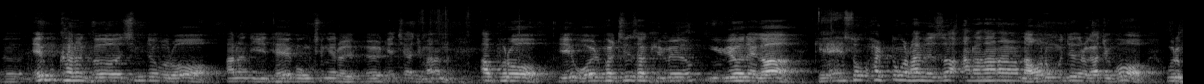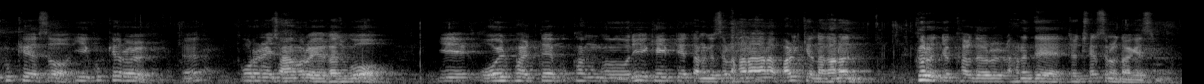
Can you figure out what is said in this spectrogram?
어, 애국하는 그 심정으로 하는 이 대공청회를 개최하지만 앞으로 이 5.18 진상규명위원회가 계속 활동을 하면서 하나하나 나오는 문제들을 가지고 우리 국회에서 이 국회를 예? 토론의 장으로 해가지고 이 5.18 때 북한군이 개입됐다는 것을 하나하나 밝혀나가는 그런 역할들을 하는데 저 최선을 다하겠습니다.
